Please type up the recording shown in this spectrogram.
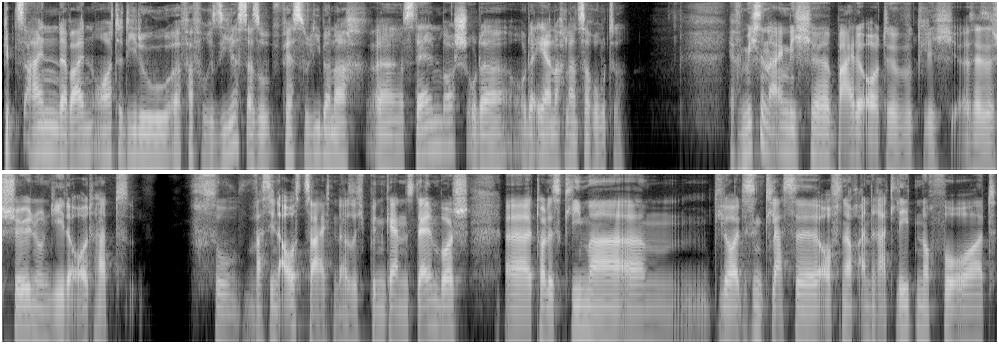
Gibt es einen der beiden Orte, die du äh, favorisierst? Also fährst du lieber nach äh, Stellenbosch oder, oder eher nach Lanzarote? Ja, für mich sind eigentlich äh, beide Orte wirklich sehr, sehr schön und jeder Ort hat so, was ihn auszeichnet. Also ich bin gerne in Stellenbosch, äh, tolles Klima, ähm, die Leute sind klasse, oft sind auch andere Athleten noch vor Ort,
